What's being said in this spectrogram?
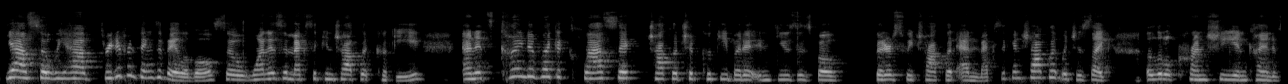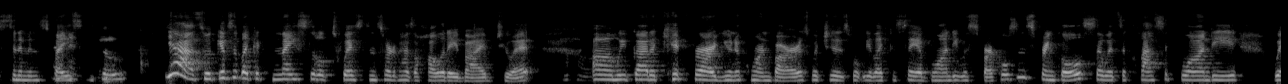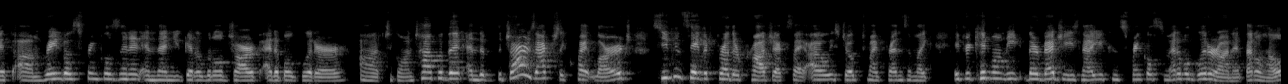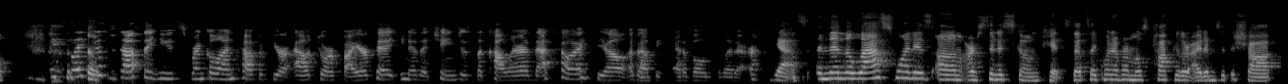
Yeah, so we have three different things available. So one is a Mexican chocolate cookie, and it's kind of like a classic chocolate chip cookie, but it infuses both bittersweet chocolate and Mexican chocolate, which is like a little crunchy and kind of cinnamon spice. So yeah, so it gives it like a nice little twist and sort of has a holiday vibe to it. Uh-huh. Um, we've got a kit for our unicorn bars, which is what we like to say a blondie with sparkles and sprinkles. So it's a classic blondie with um, rainbow sprinkles in it, and then you get a little jar of edible glitter uh, to go on top of it. And the, the jar is actually quite large, so you can save it for other projects. I, I always joke to my friends, I'm like, if your kid won't eat their veggies, now you can sprinkle some edible glitter on it. That'll help. It's like the stuff that you sprinkle on top of your outdoor fire pit, you know, that changes the color. That's how I feel about the edible glitter. Yes. And then the last one is um, our Cinnascone kits. That's like one of our most popular items at the shop.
